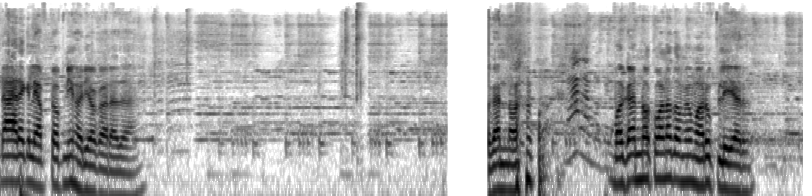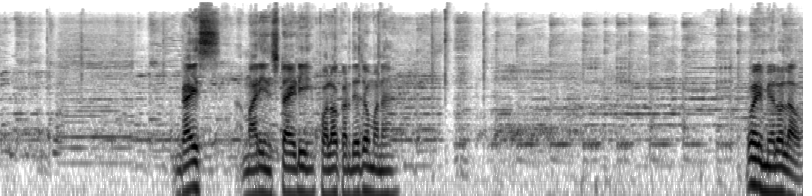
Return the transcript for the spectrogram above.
ડાયરેક્ટ લેપટોપની હરિયો કરે છે. બગાનનો બગાડ નોખવાના તમે મારું પ્લેયર ગાઈસ મારી ઇન્સ્ટા આઈડી ફોલો કરી દેજો મને. ઓય, મેલો લાવો.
